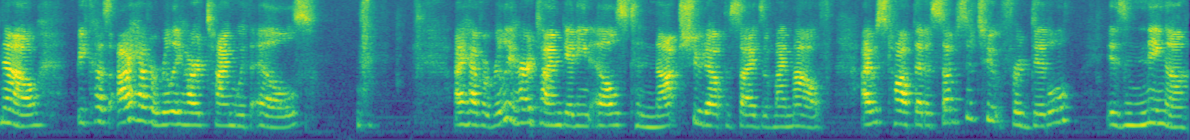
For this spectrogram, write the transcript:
Now, because I have a really hard time with L's, I have a really hard time getting L's to not shoot out the sides of my mouth. I was taught that a substitute for diddle is ninga.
